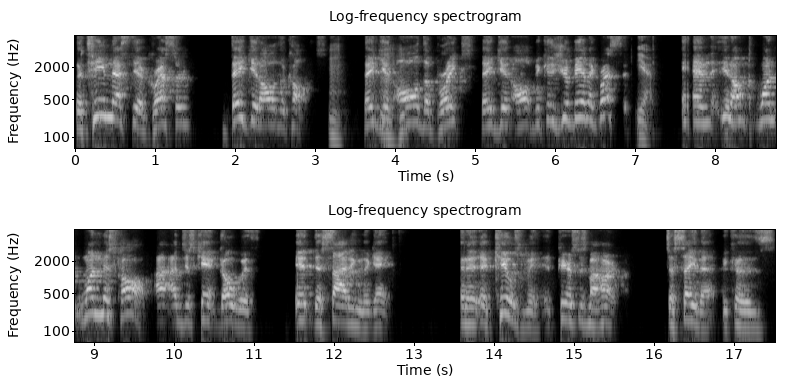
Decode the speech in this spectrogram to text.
the team that's the aggressor, they get all the calls. Mm. They get Mhm. all the breaks. They get all because you're being aggressive. Yeah. And you know, one one missed call, I, I just can't go with it deciding the game, and it, it kills me. It pierces my heart to say that because,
